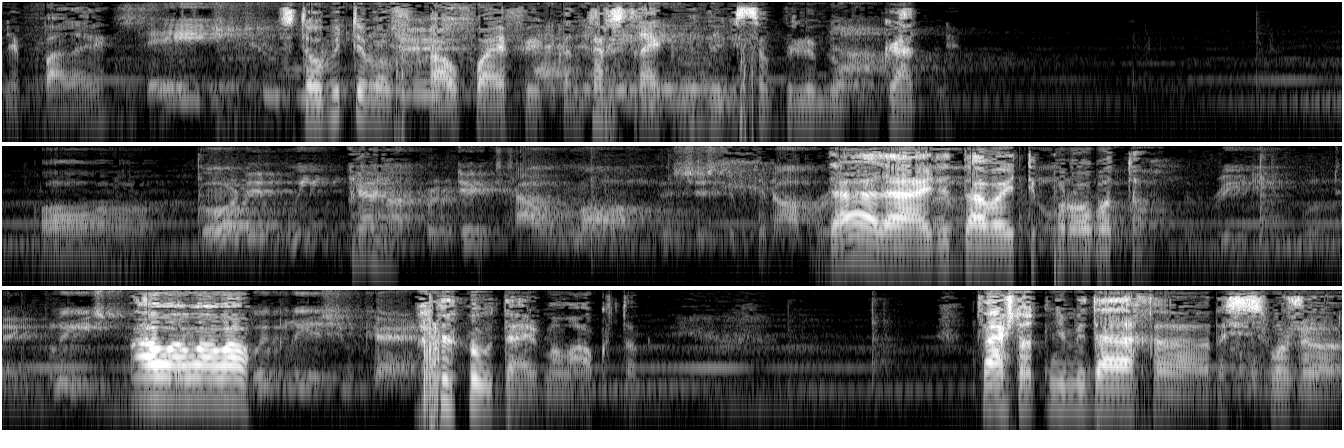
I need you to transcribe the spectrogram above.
Не падай. Стълбите в Half-Life и Counter-Strike винаги са били много гадни. О. Да, да, айде давайте пробата. Ау, ау, ау, ау. Удари ма малко тук. Това е, защото не ми дадаха да си сложа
